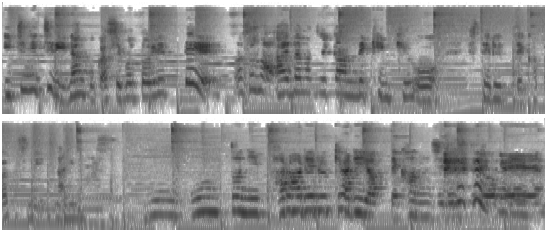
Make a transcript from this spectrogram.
一日に何個か仕事を入れて、まあ、その間の時間で研究をしてるって形になります。もう本当にパラレルキャリアって感じですよね。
